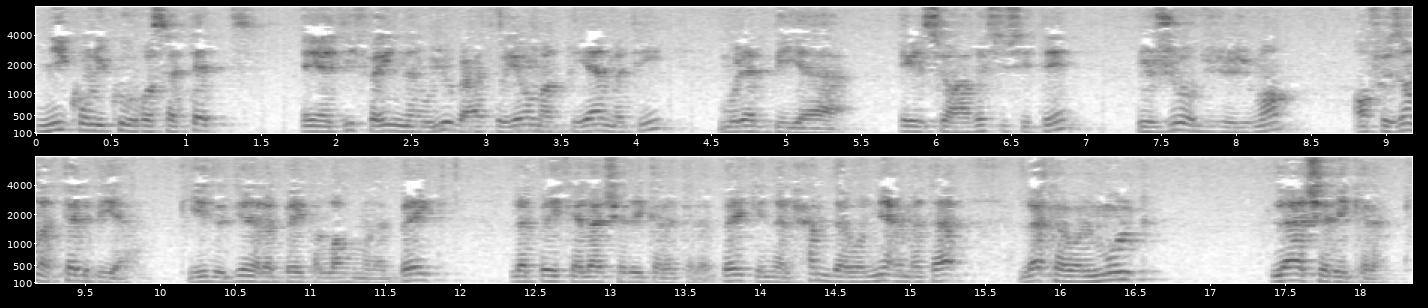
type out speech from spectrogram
ni qu'on lui couvre sa tête et a dit et il sera ressuscité le jour du jugement en faisant la talbiya qui est de dire labbaik Allahumma labbaik labbaik la sharika lak labbaik innal hamda wa ni'mata lak wal mulk la sharika lak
